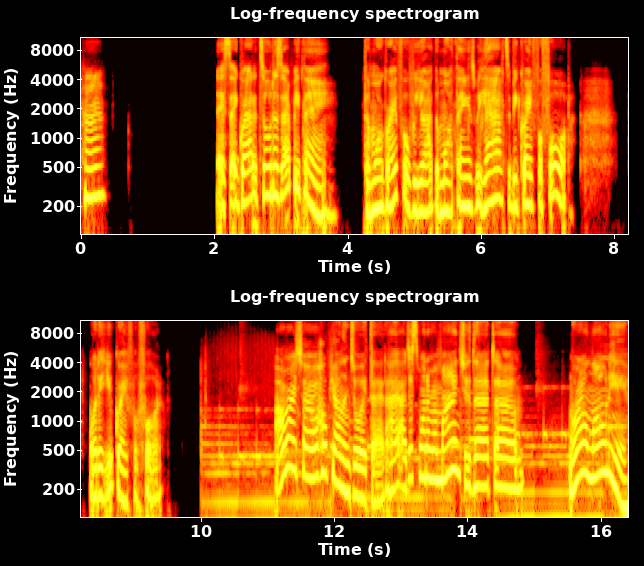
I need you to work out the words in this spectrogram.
Hmm? They say gratitude is everything. The more grateful we are, the more things we have to be grateful for. What are you grateful for? All right, y'all. I hope y'all enjoyed that. I, I just want to remind you that um, we're alone here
